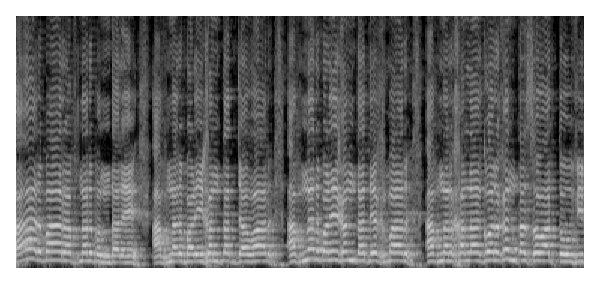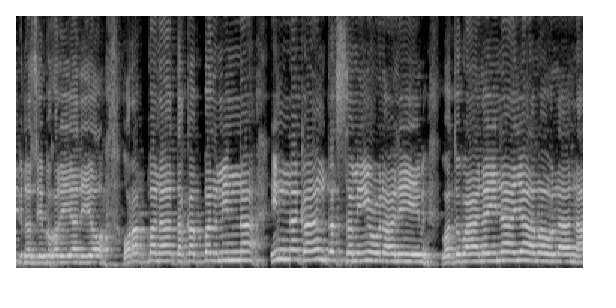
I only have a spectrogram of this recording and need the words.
বারবার আপনার বন্দারে। আপনার বাড়ি খান্তার যাওয়ার, আপনার বাড়ি খান্তা দেখবার, আপনার খালা গর খান্তা সওয়ার তৌফিক নসিব করিয়া দিও। রব্বানা মিন্না, ইন্নাকা আনতাস সামিউল আলিম, ওয়া তুব আলাইনা ইয়া মাওলানা,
